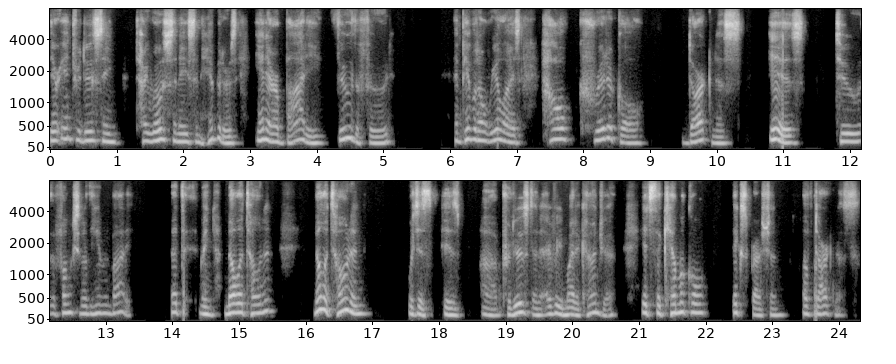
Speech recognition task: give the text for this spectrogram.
They're introducing tyrosinase inhibitors in our body through the food. And people don't realize how critical darkness is to the function of the human body. That, I mean, melatonin, melatonin, which is, is uh, produced in every mitochondria, it's the chemical expression of darkness.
